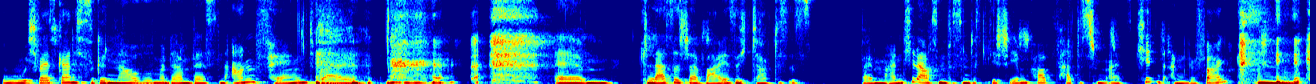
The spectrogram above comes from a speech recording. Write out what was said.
Uh, ich weiß gar nicht so genau, wo man da am besten anfängt, weil ähm, klassischerweise, ich glaube, das ist bei manchen auch so ein bisschen das Klischee im Kopf, hat es schon als Kind angefangen. Mhm.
